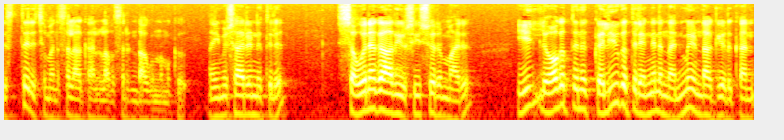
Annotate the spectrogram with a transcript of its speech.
വിസ്തരിച്ച് മനസ്സിലാക്കാനുള്ള അവസരം ഉണ്ടാകും നമുക്ക് നൈമിഷാരണ്യത്തിൽ ശൗനകാദി ഋഷീശ്വരന്മാർ ഈ ലോകത്തിന് കലിയുഗത്തിൽ എങ്ങനെ നന്മയുണ്ടാക്കിയെടുക്കാൻ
